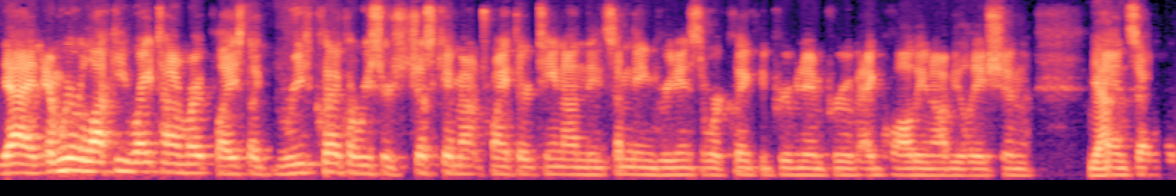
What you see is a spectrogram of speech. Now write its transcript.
Yeah, and we were lucky, right time, right place. Like re- clinical research just came out in 2013 on the, some of the ingredients that were clinically proven to improve egg quality and ovulation. Yeah, and so the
